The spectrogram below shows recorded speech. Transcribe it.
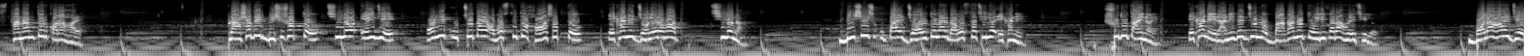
স্থানান্তর করা হয়। প্রাসাদের বিশেষত্ব ছিল এই যে, অনেক উচ্চতায় অবস্থিত হওয়া সত্ত্বেও এখানে জলের অভাব ছিল না। বিশেষ উপায়ে জল তোলার ব্যবস্থা ছিল এখানে। শুধু তাই নয়, এখানে রানীদের জন্য বাগানও তৈরি করা হয়েছিল। বলা হয় যে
